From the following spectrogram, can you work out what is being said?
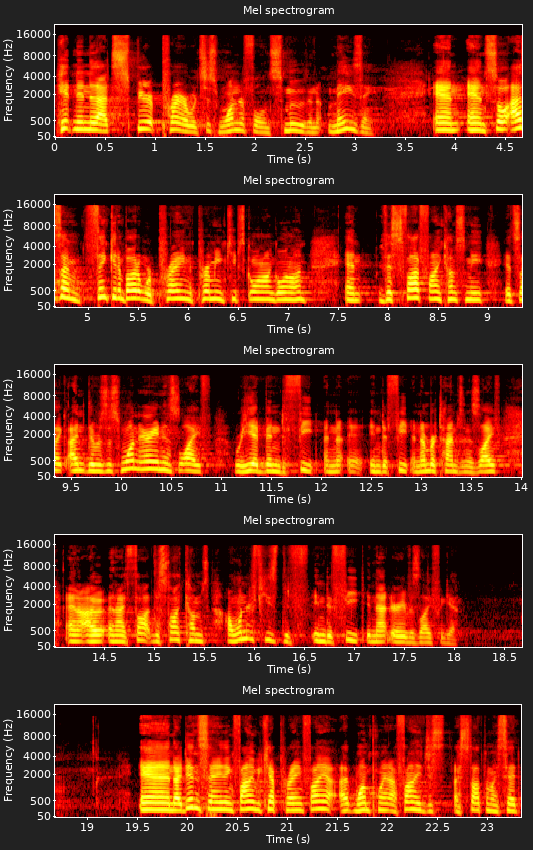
hitting into that spirit prayer, which is just wonderful and smooth and amazing. And, and so as I'm thinking about it, we're praying, the prayer meeting keeps going on, going on. And this thought finally comes to me. It's like I, there was this one area in his life where he had been defeat, in defeat a number of times in his life. And I, and I thought, this thought comes, I wonder if he's in defeat in that area of his life again. And I didn't say anything. Finally, we kept praying. Finally, at one point, I finally just, I stopped him. I said,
